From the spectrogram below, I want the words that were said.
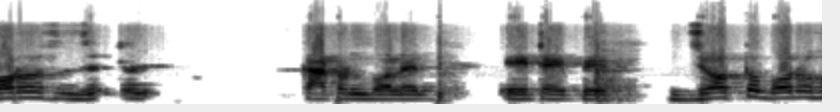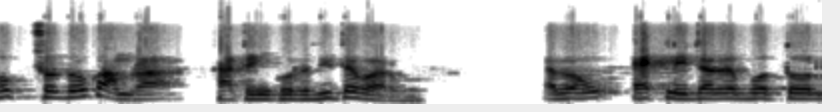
বড় কার্টন বলেন, এই টাইপের যত বড় হোক, ছোট হোক, আমরা কাটিং করে দিতে পারব। এবং এক লিটারের বোতল,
